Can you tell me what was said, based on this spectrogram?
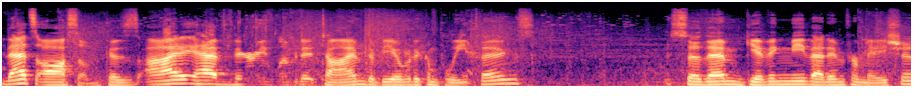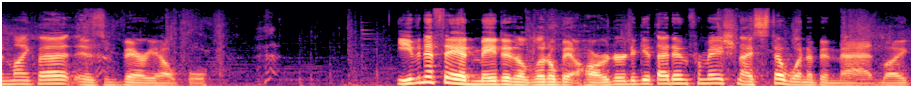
that's awesome. Because I have very limited time to be able to complete things. So them giving me that information like that is very helpful. even if they had made it a little bit harder to get that information, I still wouldn't have been mad. Like,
